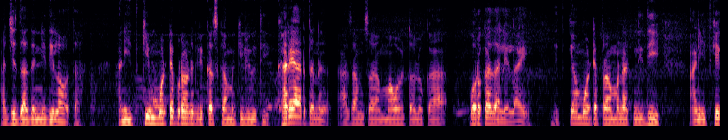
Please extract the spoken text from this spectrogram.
अजितदादांनी दिला होता आणि इतकी मोठ्या प्रमाणात विकास कामं केली होती. खऱ्या अर्थानं आज आमचा मावळ तालुका पोरका झालेला आहे. इतक्या मोठ्या प्रमाणात निधी आणि इतके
